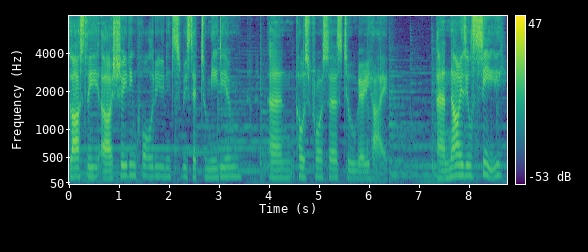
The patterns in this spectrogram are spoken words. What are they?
Lastly, uh, shading quality needs to be set to medium and post-process to very high. And now as you'll see,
